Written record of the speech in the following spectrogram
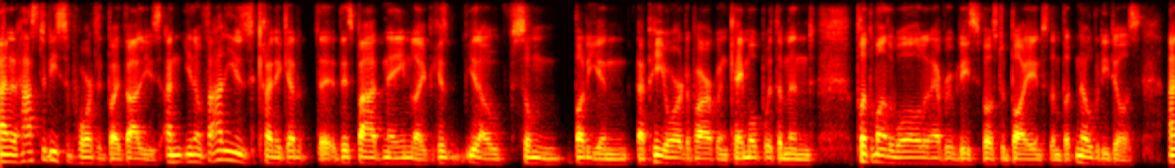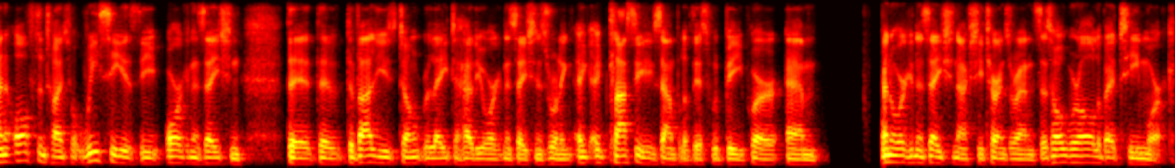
and it has to be supported by values. And you know values kind of get this bad name like because you know somebody in a pr department came up with them and put them on the wall and everybody's supposed to buy into them but nobody does. And oftentimes what we see is the organization the the, the values don't relate to how the organization is running. A, a classic example of this would be where um, an organization actually turns around and says, Oh, we're all about teamwork.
